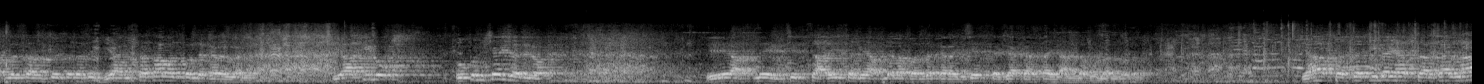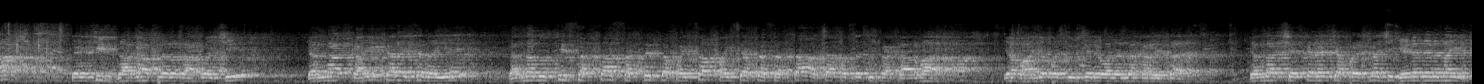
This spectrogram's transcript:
आपलं सांगतोय तर असं हे आमचाच आवाज बंद करायला लागला. हे अति लोक हुकुमशाही झाले राव. हे आपले यांचे चाळे सगळे आपल्याला बंद करायचे त्याच्याकरता हे हल्ला बोलावलं या पद्धतीनं या सरकारला त्यांची जागा आपल्याला दाखवायची. त्यांना काही करायचं नाहीये. त्यांना नुसती सत्ता सत्तेचा पैसा पैशाचा सत्ता अशा पद्धतीचा कारभार या भाजप शिवसेनेवाल्यांना करायचा आहे. त्यांना शेतकऱ्यांच्या प्रश्नाची घेणं देणं नाही.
